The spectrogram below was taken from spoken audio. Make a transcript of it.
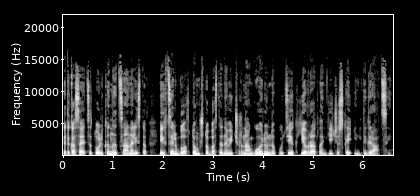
Это касается только националистов. Их цель была в том, чтобы остановить Черногорию на пути к евроатлантической интеграции.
